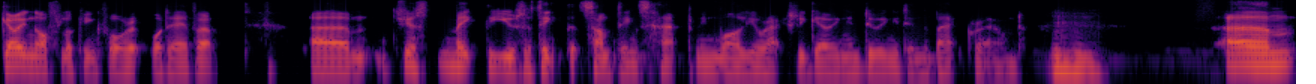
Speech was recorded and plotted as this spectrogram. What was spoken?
going off looking for it, whatever. Um, just make the user think that something's happening while you're actually going and doing it in the background. Mm-hmm. Um,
